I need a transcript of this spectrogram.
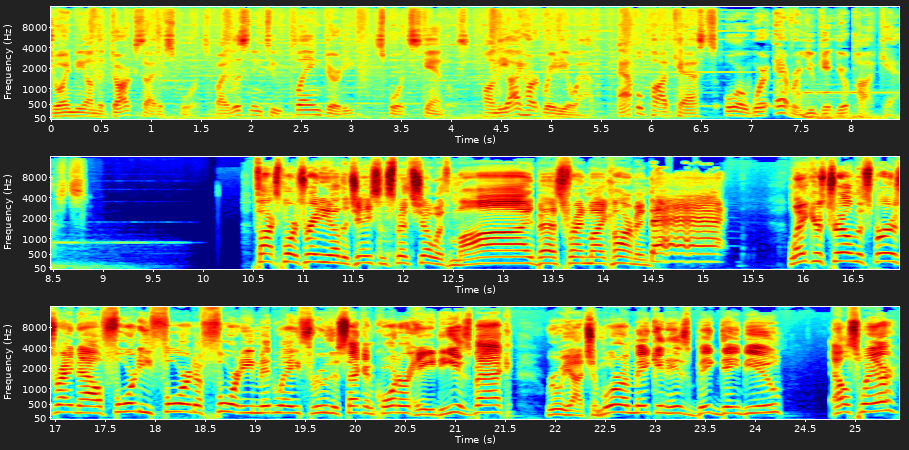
Join me on the dark side of sports by listening to Playing Dirty Sports Scandals on the iHeartRadio app, Apple Podcasts, or wherever you get your podcasts. Fox Sports Radio, the Jason Smith Show with my best friend Mike Harmon. Lakers trailing the Spurs right now, 44 to 40, midway through the second quarter. AD is back. Rui Hachimura making his big debut. Elsewhere,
